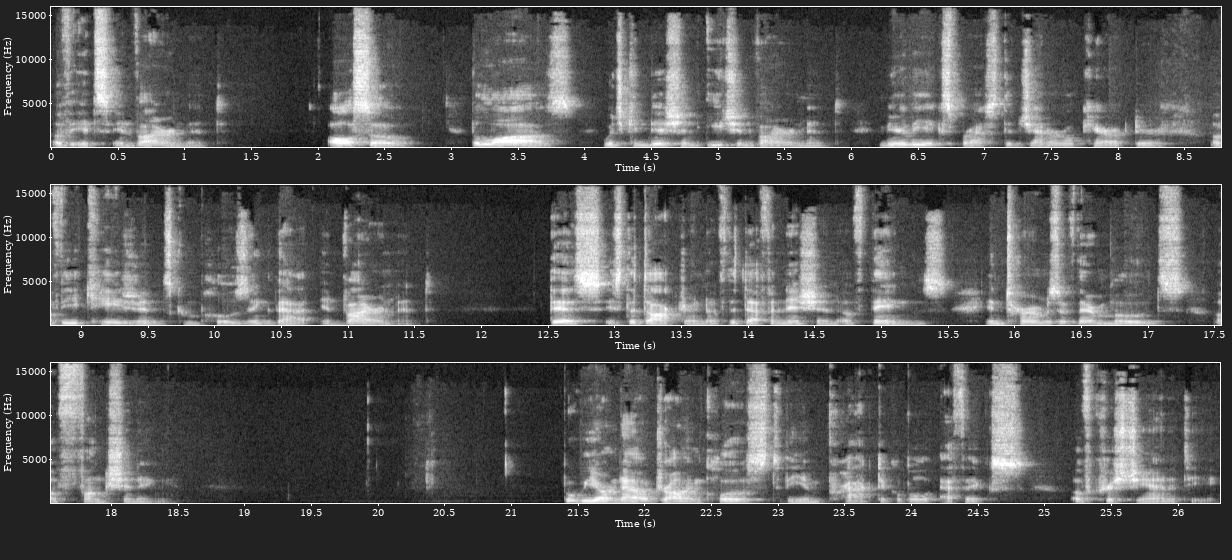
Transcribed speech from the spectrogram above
of its environment. Also, the laws which condition each environment merely express the general character of the occasions composing that environment. This is the doctrine of the definition of things in terms of their modes of functioning. But we are now drawing close to the impracticable ethics of Christianity.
